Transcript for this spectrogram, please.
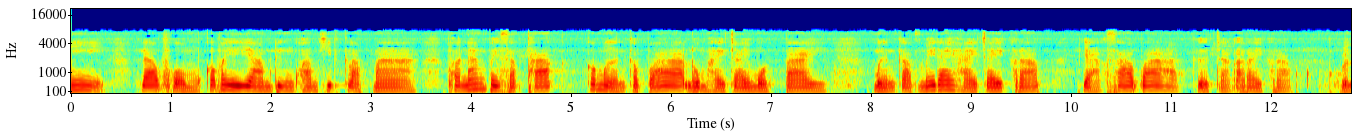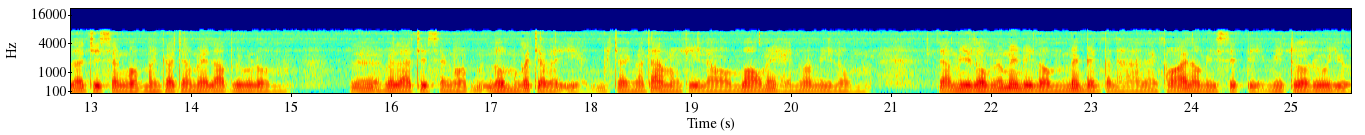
นี่ แล้วผมก็พยายามดึงความคิดกลับมา พอนั่งไปสักพัก ก็เหมือนกับว่าลมหายใจหมดไป เหมือนกับไม่ได้หายใจครับ อยากทราบว่าเกิดจากอะไรครับ เวลาจิตสงบมันก็จะไม่รับรู้ลมเวลาจิตสงบลมมันก็จะละเอียดจนกระทั่งบางทีเรามองไม่เห็นว่ามีลม จะมีลมหรือไม่มีลมไม่เป็นปัญหาอะไรขอให้เรามีสติมีตัวรู้อยู่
